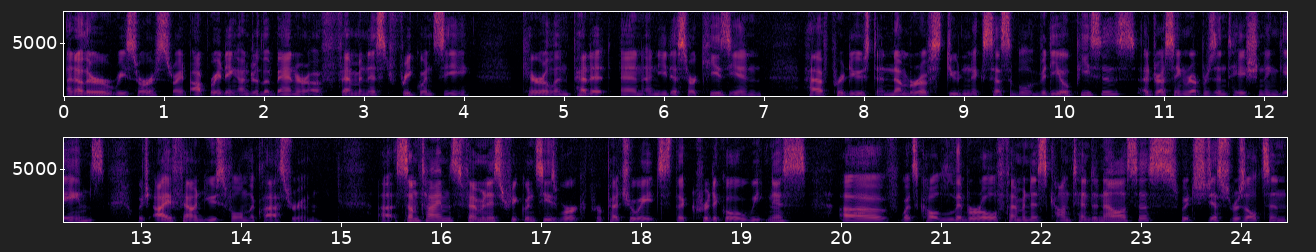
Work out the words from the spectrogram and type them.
another resource, right, operating under the banner of feminist frequency, Carolyn Petit and Anita Sarkeesian have produced a number of student accessible video pieces addressing representation in games, which I found useful in the classroom. Uh, sometimes feminist frequencies work perpetuates the critical weakness of what's called liberal feminist content analysis, which just results in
